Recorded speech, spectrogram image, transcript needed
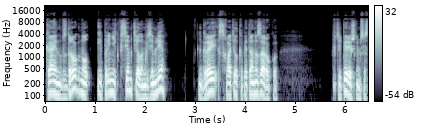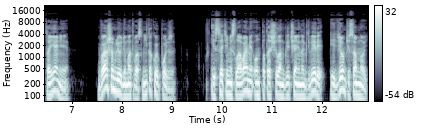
Каин вздрогнул и приник всем телом к земле. Грей схватил капитана за руку. — В теперешнем состоянии вашим людям от вас никакой пользы. И с этими словами он потащил англичанина к двери. — Идемте со мной.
